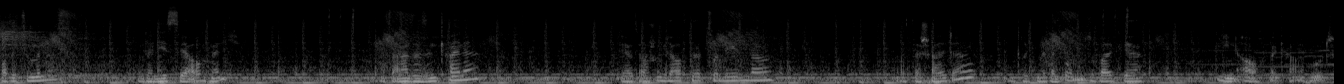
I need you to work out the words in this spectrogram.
Hoffe ich zumindest. Und der nächste ja auch nicht. Auf der anderen Seite sind keine. Der hat auch schon wieder aufgehört zu leben da. Da ist der Schalter. Den drücken wir dann um, sobald wir ihn auch weg haben. Gut.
